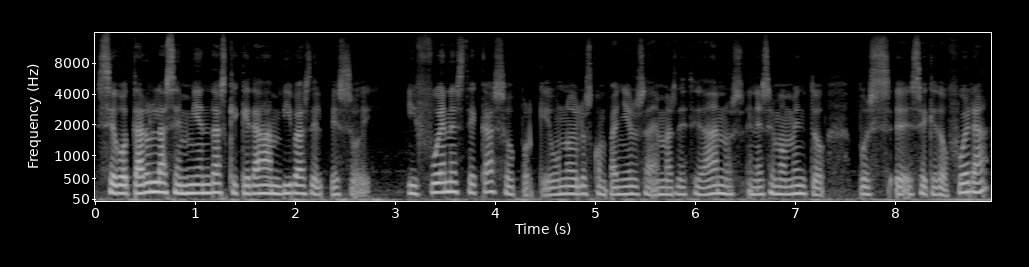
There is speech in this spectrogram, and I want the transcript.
se votaron las enmiendas que quedaban vivas del PSOE. Y fue en este caso porque uno de los compañeros, además de Ciudadanos, en ese momento pues eh, se quedó fuera,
